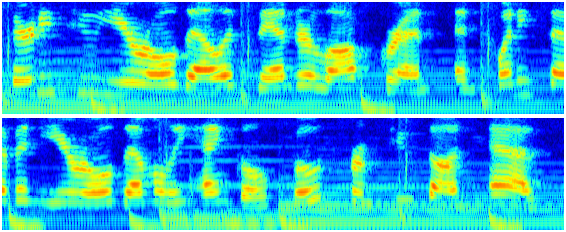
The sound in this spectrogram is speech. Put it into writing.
32-year-old Alexander Lofgren and 27-year-old Emily Henkel, both from Tucson, as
